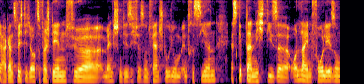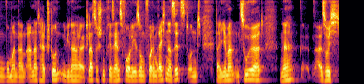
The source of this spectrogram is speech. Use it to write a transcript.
Ja, ganz wichtig auch zu verstehen für Menschen, die sich für so ein Fernstudium interessieren. Es gibt da nicht diese Online-Vorlesung, wo man dann anderthalb Stunden wie einer klassischen Präsenzvorlesung vor dem Rechner sitzt und da jemanden zuhört. Ne? Also ich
